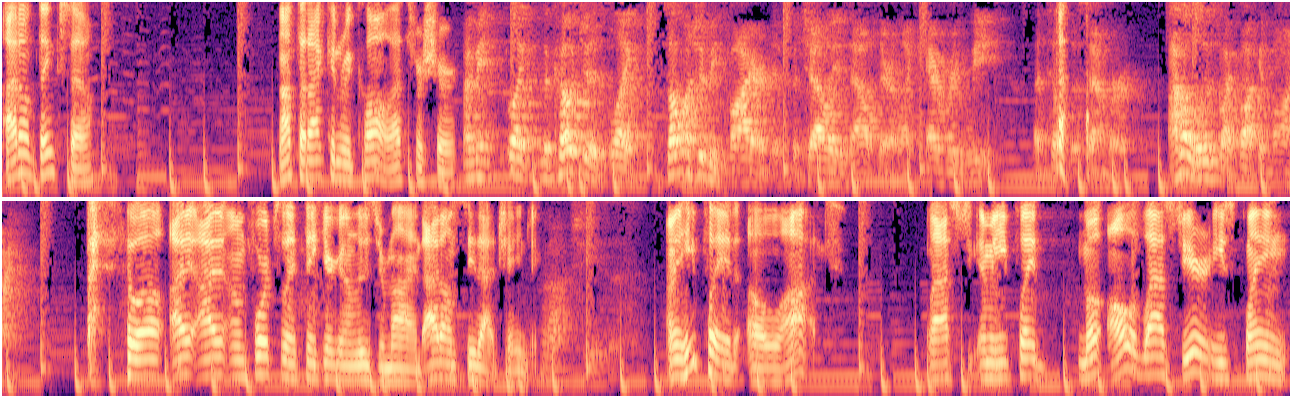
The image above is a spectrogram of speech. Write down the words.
I don't think so. Not that I can recall, that's for sure. I mean, like the coaches, like someone should be fired if Baccellia is out there like every week until December. I'm gonna lose my fucking mind. well, I, I unfortunately think you're gonna lose your mind. I don't see that changing. Oh Jesus! I mean, he played a lot last. I mean, he played mo- all of last year. He's playing.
